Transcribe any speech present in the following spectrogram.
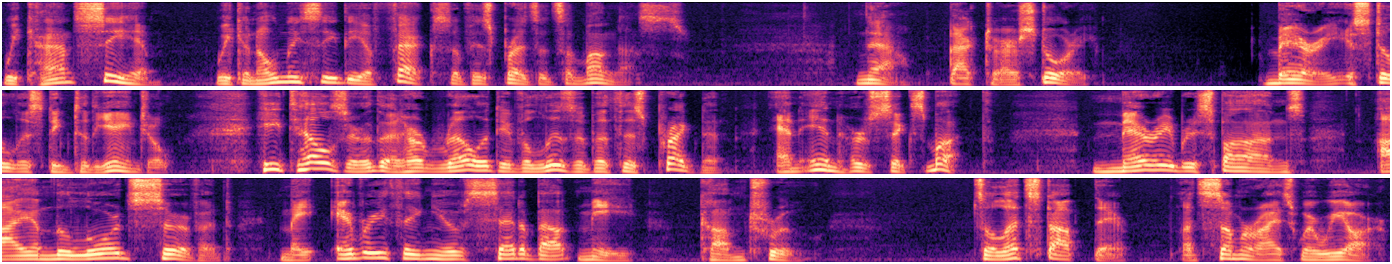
we can't see him. We can only see the effects of his presence among us. Now, back to our story. Mary is still listening to the angel. He tells her that her relative Elizabeth is pregnant and in her sixth month. Mary responds, I am the Lord's servant. May everything you have said about me come true. So let's stop there. Let's summarize where we are.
